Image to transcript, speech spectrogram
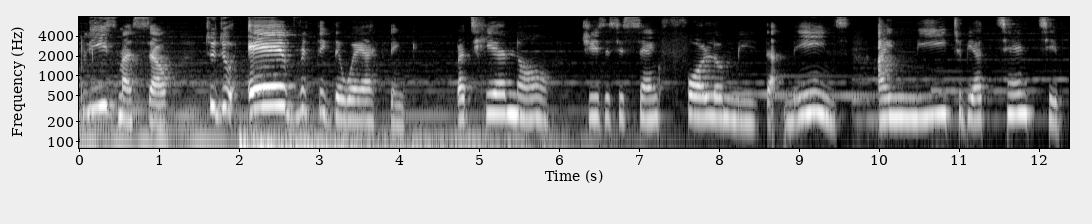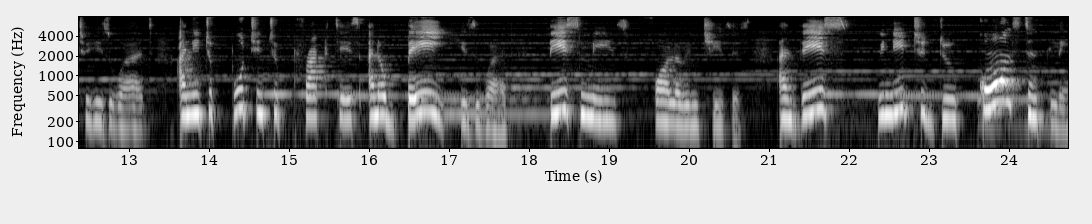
please myself, to do everything the way I think. But here, no. Jesus is saying, Follow me. That means I need to be attentive to His word. I need to put into practice and obey His word. This means following Jesus. And this we need to do constantly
